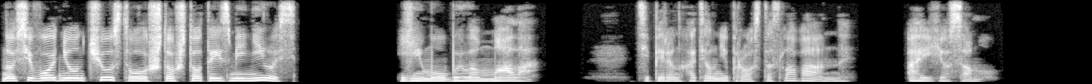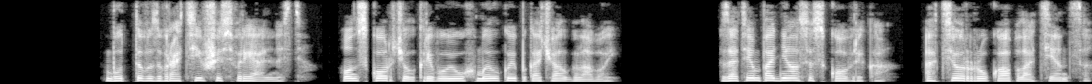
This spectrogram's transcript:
Но сегодня он чувствовал, что что-то изменилось. Ему было мало. Теперь он хотел не просто слова Анны, а ее саму. Будто возвратившись в реальность, он скорчил кривую ухмылку и покачал головой. Затем поднялся с коврика, оттер руку о полотенце,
